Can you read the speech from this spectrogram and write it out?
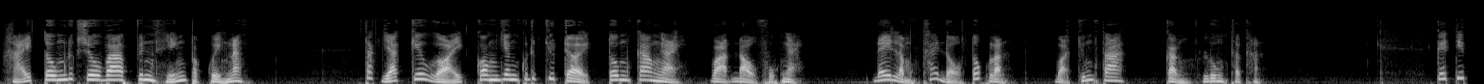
Hãy tôn Đức giê va vinh hiển và quyền năng tác giả kêu gọi con dân của Đức Chúa Trời tôn cao Ngài và đầu phục Ngài. Đây là một thái độ tốt lành và chúng ta cần luôn thực hành. Kế tiếp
